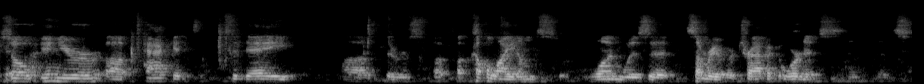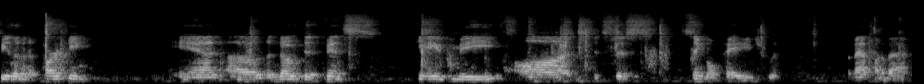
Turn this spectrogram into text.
So in your uh, packet today, uh, there's a, a couple items. One was a summary of a traffic ordinance, and and speed limit and parking. And uh, the note that Vince gave me on, it's this single page with the map on the back.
